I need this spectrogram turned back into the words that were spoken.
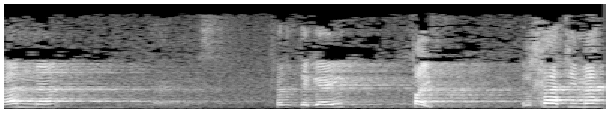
أن ثلاث دقائق. طيب الخاتمة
